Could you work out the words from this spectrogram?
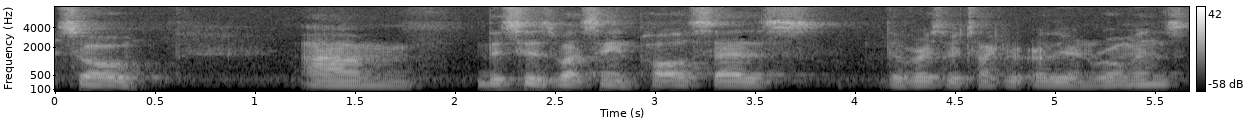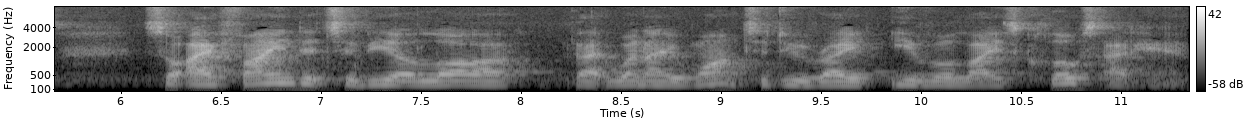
So, um, this is what St. Paul says, the verse we talked about earlier in Romans. So I find it to be a law that when I want to do right, evil lies close at hand.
